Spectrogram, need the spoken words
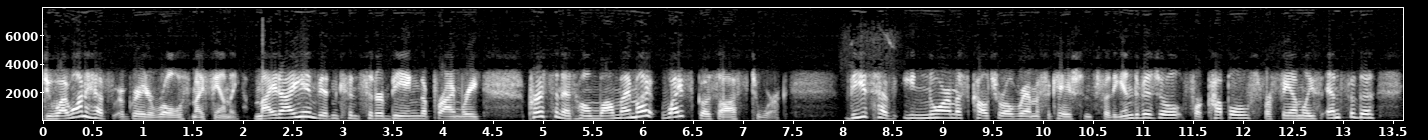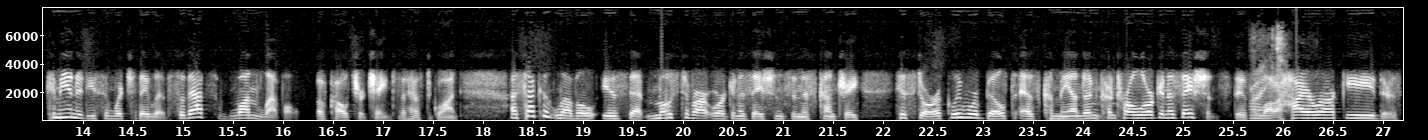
Do I want to have a greater role with my family? Might I even consider being the primary person at home while my wife goes off to work? These have enormous cultural ramifications for the individual, for couples, for families, and for the communities in which they live. So that's one level of culture change that has to go on. A second level is that most of our organizations in this country historically were built as command and control organizations. There's right. a lot of hierarchy, there's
